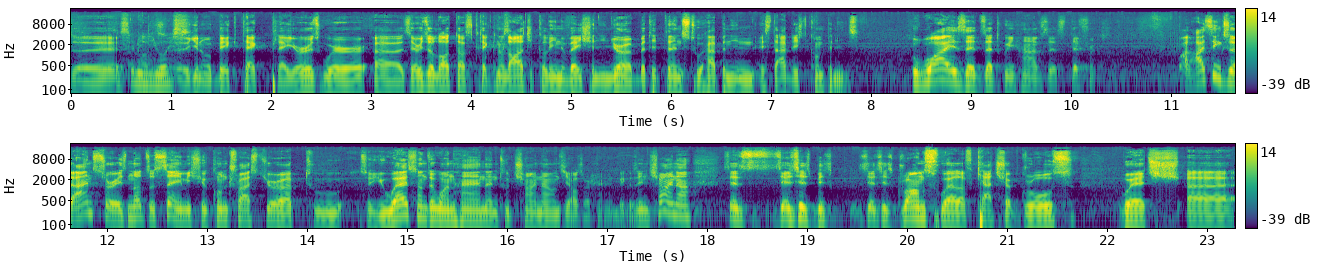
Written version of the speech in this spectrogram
the, of the, you know big tech players, where uh, there is a lot of technological innovation in Europe, but it tends to happen in established companies. So why is it that we have this difference? Well, I think the answer is not the same if you contrast Europe to the US on the one hand and to China on the other hand. Because in China, there's, there's, this, there's this groundswell of catch up growth, which uh,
